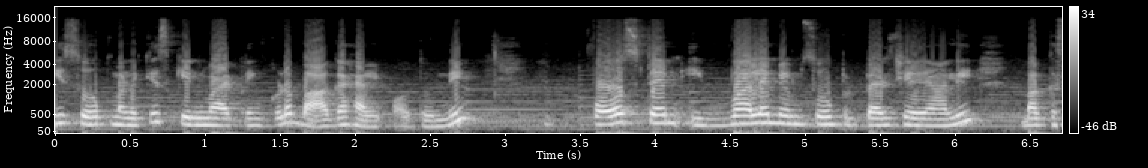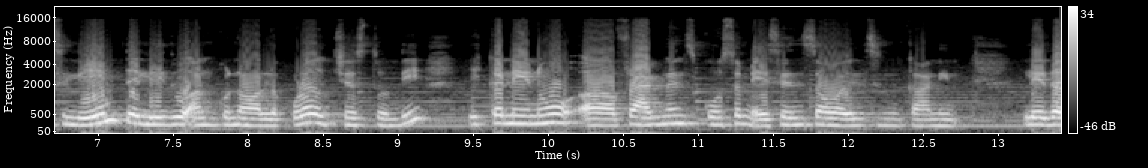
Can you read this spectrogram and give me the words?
ఈ సోప్ మనకి స్కిన్ వైట్నింగ్ కూడా బాగా హెల్ప్ అవుతుంది. ఫస్ట్ టైం ఇవ్వాలే మేము సూప్ ప్రిపేర్ చేయాలి. మాకు అసలు ఏం తెలియదు అనుకున్న వాళ్ళకు కూడా వచ్చేస్తుంది. ఇక్కడ నేను ఫ్రాగ్రెన్స్ కోసం ఎసెన్స్ ఆయిల్స్ని కానీ లేదా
